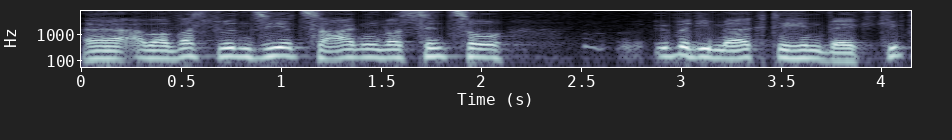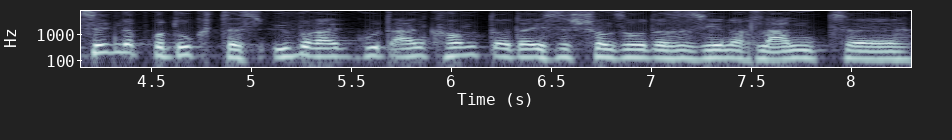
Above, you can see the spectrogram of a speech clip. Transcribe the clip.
Äh, aber was würden Sie jetzt sagen, was sind so über die Märkte hinweg. Gibt es irgendein Produkt, das überall gut ankommt oder ist es schon so, dass es je nach Land äh,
